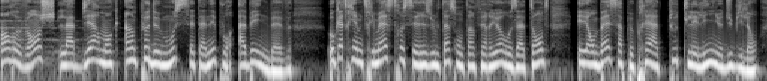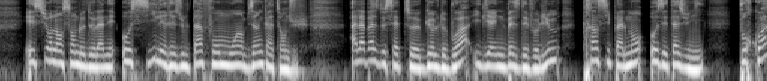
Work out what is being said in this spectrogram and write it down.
En revanche, la bière manque un peu de mousse cette année pour AB InBev. Au quatrième trimestre, ses résultats sont inférieurs aux attentes et en baisse à peu près à toutes les lignes du bilan. Et sur l'ensemble de l'année aussi, les résultats font moins bien qu'attendu. À la base de cette gueule de bois, il y a une baisse des volumes, principalement aux États-Unis. Pourquoi?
